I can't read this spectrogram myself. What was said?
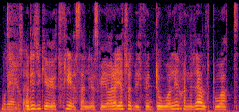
Vågar jag säga. Och det tycker jag ju att fler säljare ska göra. Jag tror att vi är för dåliga generellt på att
